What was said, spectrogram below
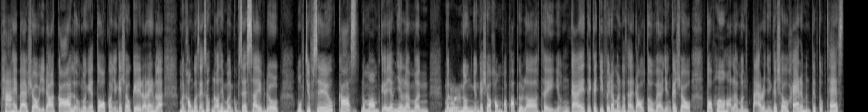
hai hay ba show gì đó có lượng người nghe tốt. Còn những cái show kia rõ ràng là mình không cần sản xuất nữa thì mình cũng sẽ save được một chút xíu cost đúng không? Kiểu giống như là mình mình ngưng những cái show không có popular thì những cái thì cái chi phí đó mình có thể đầu tư vào những cái show tốt hơn hoặc là mình tạo ra những cái show khác để mình tiếp tục test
